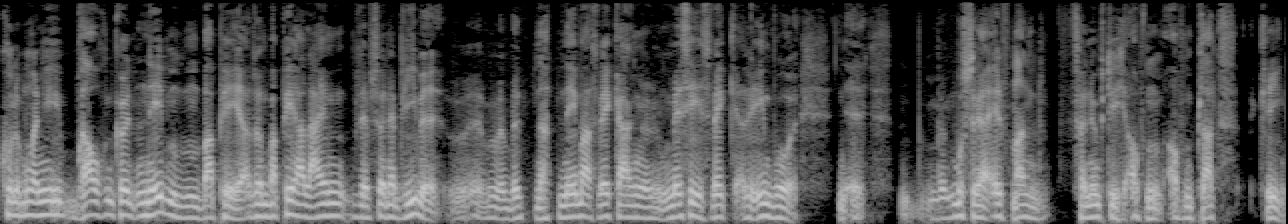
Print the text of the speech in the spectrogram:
Kolomani brauchen könnten neben Mbappé. Also Mbappé allein, selbst wenn er bliebe, äh, nach Neymars Weggang, Messi ist weg, also irgendwo äh, musst du ja elf Mann vernünftig auf dem, auf dem Platz kriegen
